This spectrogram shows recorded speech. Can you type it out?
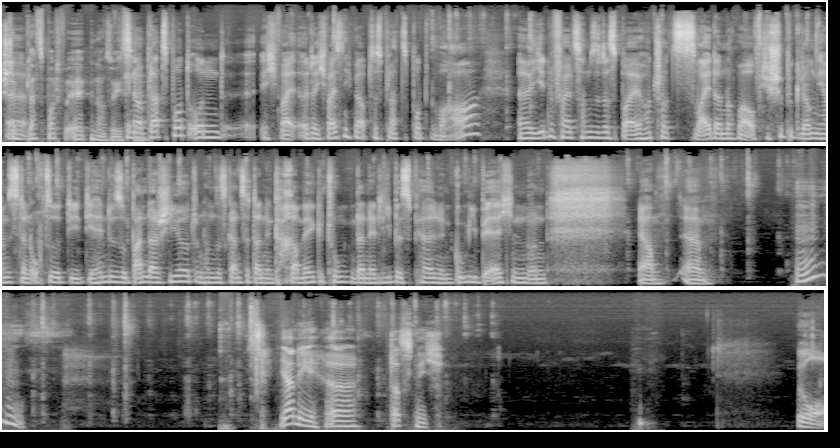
Stimmt, Bloodspot, äh, genau so hieß Genau. Bloodsport und äh, ich weiß, oder ich weiß nicht mehr, ob das Bloodsport war. Äh, jedenfalls haben sie das bei Hotshots 2 dann nochmal auf die Schippe genommen. Die haben sich dann auch so die, die Hände so bandagiert und haben das Ganze dann in Karamell getunken, dann in Liebesperlen, in Gummibärchen und ja, ähm, Ja, nee, äh, das nicht. ja.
